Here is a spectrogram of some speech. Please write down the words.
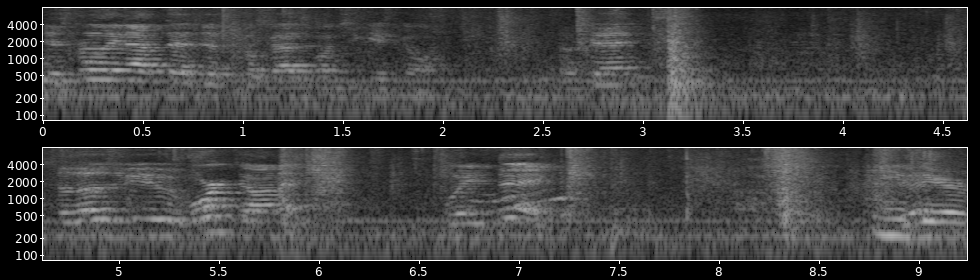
It's really not that difficult, guys, once you get going. Okay? So those of you who've worked on it, what do you think? Easier.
